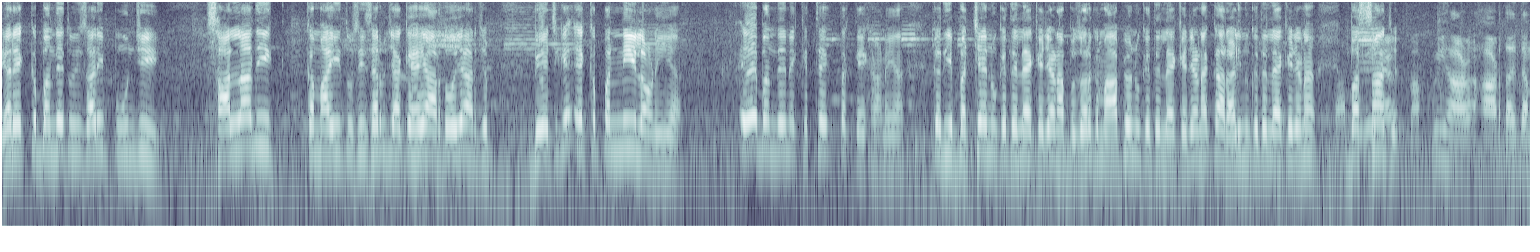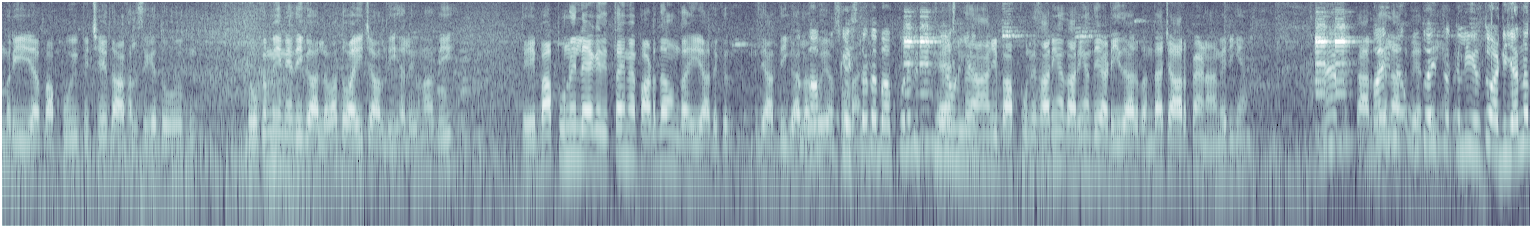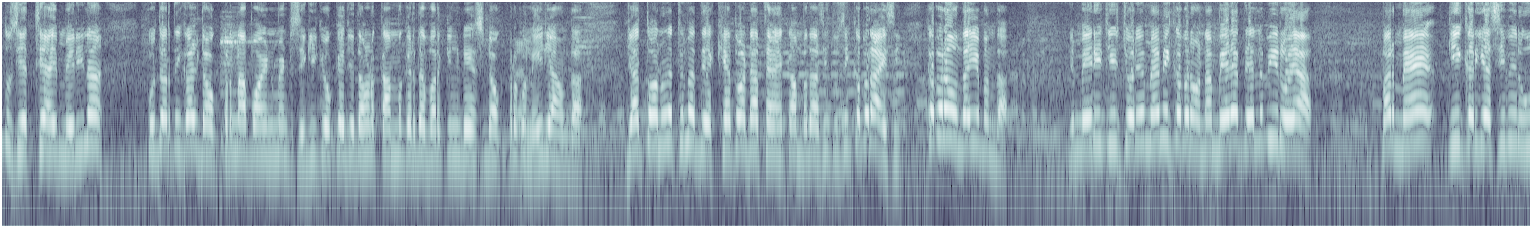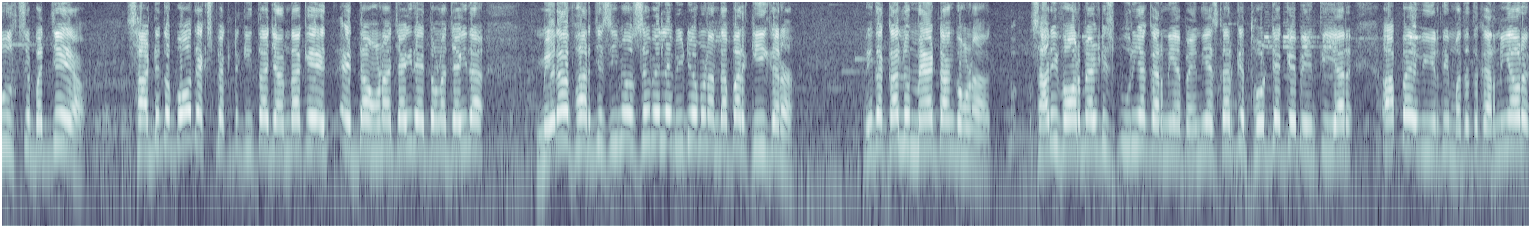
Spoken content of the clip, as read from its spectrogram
ਯਾਰ ਇੱਕ ਬੰਦੇ ਤੁਸੀਂ ਸਾਰੀ ਪੂੰਜੀ ਸਾਲਾਂ ਦੀ ਕਮਾਈ ਤੁਸੀਂ ਸਿਰਫ ਜਾ ਕੇ 1000 2000 ਚ ਵੇਚ ਕੇ ਇੱਕ ਪੰਨੀ ਲਾਉਣੀ ਆ। ਇਹ ਬੰਦੇ ਨੇ ਕਿੱਥੇ ਧੱਕੇ ਖਾਣੇ ਆ? ਕਦੀ ਬੱਚੇ ਨੂੰ ਕਿਤੇ ਲੈ ਕੇ ਜਾਣਾ ਬਜ਼ੁਰਗ ਮਾਪਿਓ ਨੂੰ ਕਿਤੇ ਲੈ ਕੇ ਜਾਣਾ ਘਰ ਵਾਲੀ ਨੂੰ ਕਿਤੇ ਲੈ ਕੇ ਜਾਣਾ ਬੱਸਾਂ 'ਚ। ਬਾਪੂ ਵੀ ਹਾਰਟ ਦਾ ਜਿੱਦਾਂ ਮਰੀਜ਼ ਆ ਬਾਪੂ ਵੀ ਪਿੱਛੇ ਦਾਖਲ ਸੀਗੇ ਦੋ ਦੋ ਕੁ ਮਹੀਨੇ ਦੀ ਗੱਲ ਵਾ ਦਵਾਈ ਚੱਲਦੀ ਹਲੇ ਉਹਨਾਂ ਦੀ। ਤੇ ਬਾਪੂ ਨੇ ਲੈ ਕੇ ਦਿੱਤਾ ਸੀ ਮੈਂ ਪੜਦਾ ਹੁੰਦਾ ਸੀ ਯਾਦ ਯਾਦ ਦੀ ਗੱਲ ਆ ਬਾਪੂ ਕਿਸ਼ਤਾਂ ਤਾਂ ਬਾਪੂ ਨੇ ਵੀ ਦਿੱਤੀਆਂ ਹੋਣੀਆਂ। ਹਾਂਜੀ ਬਾਪੂ ਨੇ ਸਾਰੀਆਂ ਸਾਰੀਆਂ ਦਿਹਾੜੀਦਾਰ ਬੰਦਾ ਚਾਰ ਭੈਣਾਂ ਮੇਰੀਆਂ। ਮੈਂ ਦੇ ਬਾਈ ਹਾਲਾਤ ਵੀ ਉਦੋਂ ਹੀ ਹੀ ਤਕਲੀਫ ਤੁਹਾਡੀ ਜਾਨਾ ਤੁਸੀਂ ਇੱਥੇ ਆਏ ਮੇਰੀ ਨਾ ਕੁਦਰਤੀ ਗੱਲ ਡਾਕਟਰ ਨਾਲ ਅਪਾਇੰਟਮੈਂਟ ਸੀਗੀ ਕਿਉਂਕਿ ਜਦੋਂ ਹੁਣ ਕੰਮ ਕਰਦਾ ਵਰਕਿੰਗ ਡੇਸ ਡਾਕਟਰ ਕੋ ਨਹੀਂ ਜਾ ਹੁੰਦਾ। ਜਦ ਤੁਹਾਨੂੰ ਇੱਥੇ ਮੈਂ ਦੇਖਿਆ ਤੁਹਾਡਾ ਹੱਥ ਐ ਕੰਬਦਾ ਸੀ ਤੁਸੀਂ ਘਬਰਾਏ ਸੀ। ਘਬਰਾਉਂਦਾ ਹੀ ਇਹ ਬੰਦਾ। ਜੇ ਮੇਰੀ ਚੀਜ਼ ਚੋਰੀ ਹੋਈ, ਮੈਂ ਵੀ ਘਬਰਾਉਣਾ ਮੇਰੇ ਦਿਲ ਵੀ ਰੋਇਆ। ਪਰ ਮੈਂ ਕੀ ਕਰੀਏ ਅਸੀਂ ਵੀ ਰੂਲਸ 'ਚ ਵੱਜੇ ਆ। ਸਾਡੇ ਤੋਂ ਬਹੁਤ ਐਕਸਪੈਕਟ ਕੀਤਾ ਜਾਂਦਾ ਕਿ ਇਦਾਂ ਹੋਣਾ ਚਾਹੀਦਾ ਇਦਾਂ ਹੋਣਾ ਚਾਹੀਦਾ। ਮੇਰਾ ਫਰਜ਼ ਸੀ ਮੈਂ ਉਸੇ ਵੇਲੇ ਵੀਡੀਓ ਬਣਾਉਂਦਾ ਪਰ ਕੀ ਕਰਾਂ? ਨਹੀਂ ਤਾਂ ਕੱਲ ਨੂੰ ਮੈਂ ਟੰਗ ਹੋਣਾ। ਸਾਰੀ ਫਾਰਮੈਲਿਟੀਆਂ ਪੂਰੀਆਂ ਕਰਨੀਆਂ ਪੈਂਦੀਆਂ, ਇਸ ਕਰਕੇ ਤੁਹਾਡੇ ਅੱਗੇ ਬੇਨਤੀ ਯਾਰ, ਆਪਾਂ ਇਹ ਵੀਰ ਦੀ ਮਦਦ ਕਰਨੀ ਆ ਔਰ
